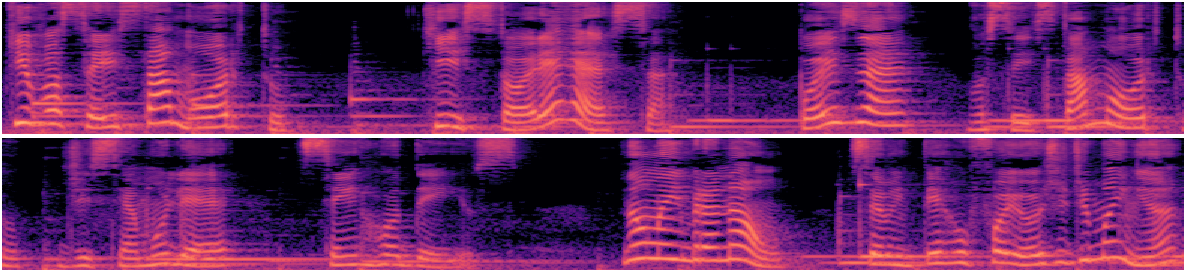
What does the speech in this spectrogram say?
Que você está morto. Que história é essa? Pois é, você está morto, disse a mulher, sem rodeios. Não lembra, não? Seu enterro foi hoje de manhã.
